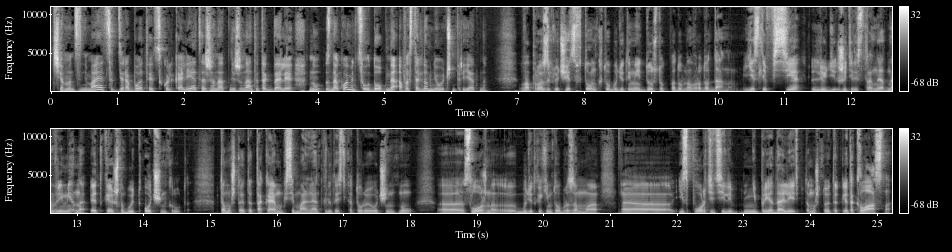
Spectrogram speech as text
чем он занимается, где работает, сколько лет, женат, не женат и так далее. Ну, знакомиться удобно, а в остальном не очень приятно. Вопрос заключается в том, кто будет иметь доступ к подобного рода данным. Если все люди, жители страны одновременно, это, конечно, будет очень круто, потому что это такая максимальная открытость, которую очень, ну, э, сложно э, будет каким-то образом э, испортить или не преодолеть, потому что это, это классно.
